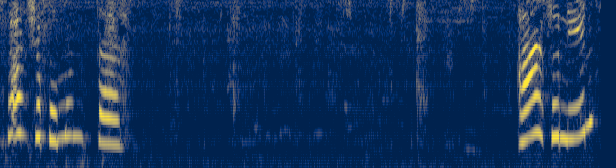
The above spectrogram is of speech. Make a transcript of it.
Saan siya pumunta? Ah, Sunil?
